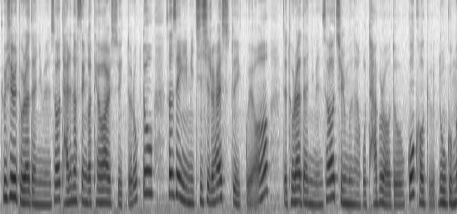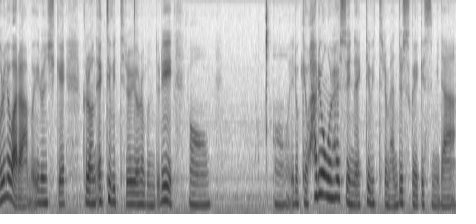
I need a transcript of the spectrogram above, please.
교실을 돌아다니면서 다른 학생과 대화할 수 있도록 또 선생님이 지시를 할 수도 있고요. 이제 돌아다니면서 질문하고 답을 얻어오고 거기 녹음을 해와라. 뭐 이런 식의 그런 activity를 여러분들이 어, 어, 이렇게 활용을 할 수 있는 activity를 만들 수가 있겠습니다.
